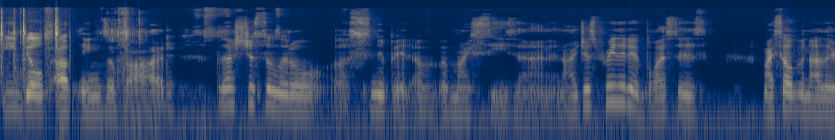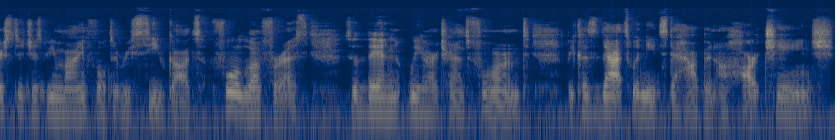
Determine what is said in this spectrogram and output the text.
be built up things of God. But that's just a little snippet of, of my season. And I just pray that it blesses myself and others to just be mindful to receive God's full love for us. So then we are transformed because that's what needs to happen a heart change.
